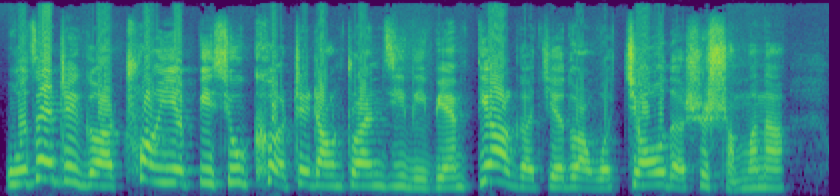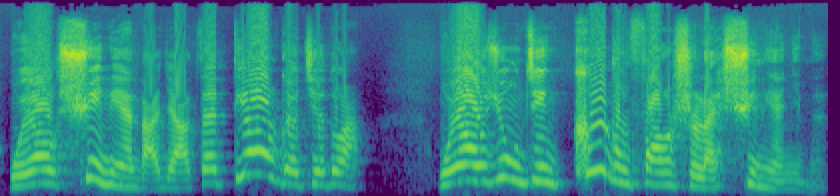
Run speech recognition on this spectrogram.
我在这个创业必修课这张专辑里边，第二个阶段我教的是什么呢？我要训练大家，在第二个阶段，我要用尽各种方式来训练你们。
